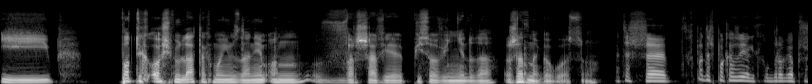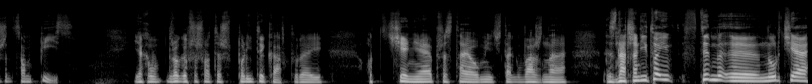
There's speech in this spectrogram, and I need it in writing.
i po tych ośmiu latach, moim zdaniem, on w Warszawie PiSowi nie doda żadnego głosu. A też e, chyba też pokazuje, jak taką drogę przeszedł sam PiS jaką drogę przeszła też polityka, w której odcienie przestają mieć tak ważne znaczenie. I tutaj w tym y, nurcie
